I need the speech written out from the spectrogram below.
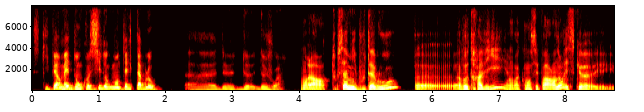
ce qui permet donc aussi d'augmenter le tableau de, de, joueurs. Alors, tout ça mis bout à bout, à votre avis, on va commencer par Arnaud, est-ce que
